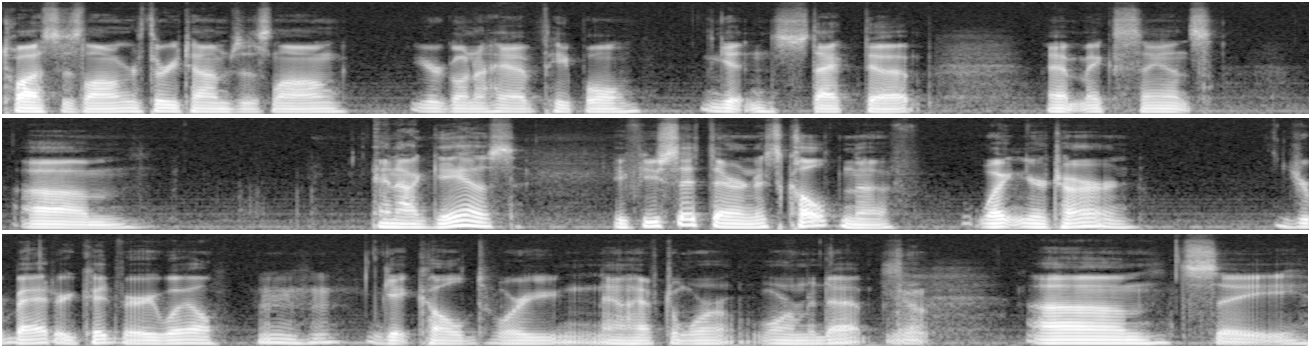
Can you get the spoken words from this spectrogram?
twice as long or three times as long. You're going to have people getting stacked up. That makes sense. Um, and I guess if you sit there and it's cold enough, waiting your turn, your battery could very well Mm-hmm. get cold to where you now have to warm, warm it up. Yep. Um, let's see.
